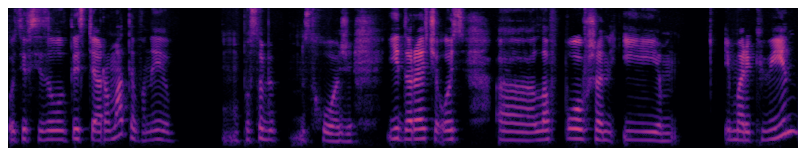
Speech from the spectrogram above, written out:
оці всі золотисті аромати, вони по собі схожі. І, до речі, ось е, Love Potion і, і Queen,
